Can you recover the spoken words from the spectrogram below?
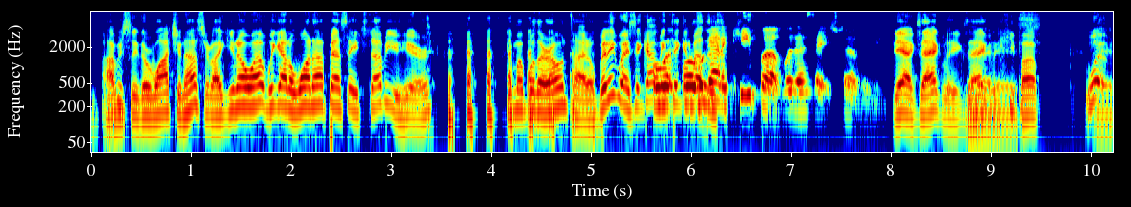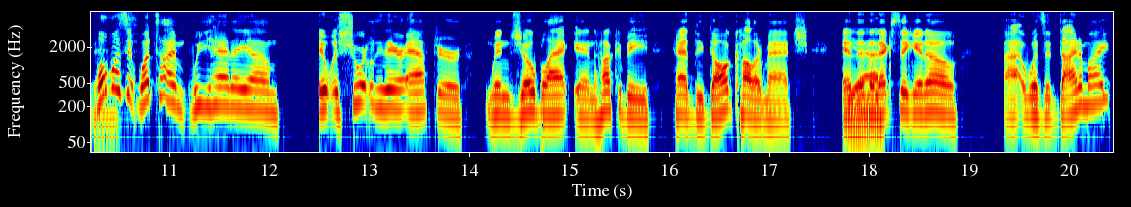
Mm-hmm. obviously they're watching us. They're like, you know what? We got to one up SHW here. Let's come up with our own title. But anyways, it got Or, me thinking about we got to keep up with SHW. Yeah, exactly, exactly. Keep is. up. What There it what was it? One time we had a um it was shortly thereafter when Joe Black and Huckabee had the dog collar match. And then the next thing you know, uh, was it dynamite?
